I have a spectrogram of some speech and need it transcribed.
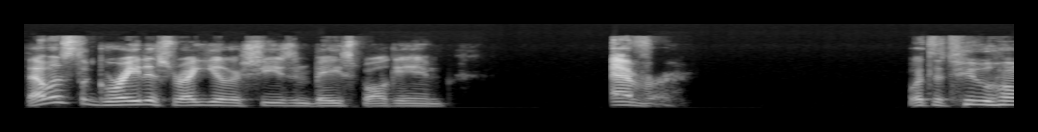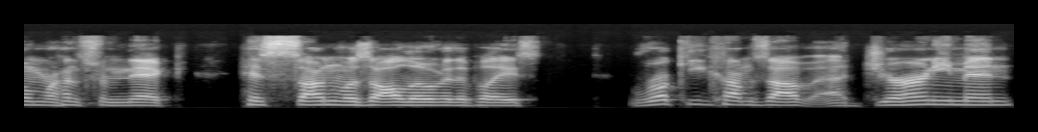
That was the greatest regular season baseball game ever. With the two home runs from Nick, his son was all over the place. Rookie comes up, a journeyman,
